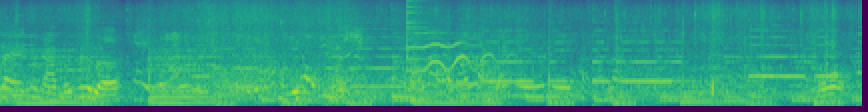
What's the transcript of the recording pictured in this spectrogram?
แรงขนาดนั้นด้วยเหรอที่เขาไม่ได้ไม่ได้ไม่ได้โอ้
